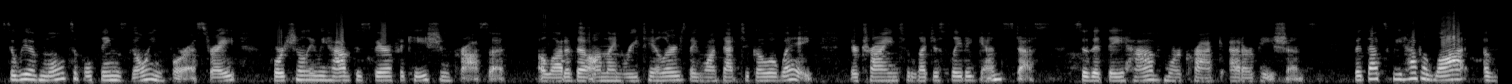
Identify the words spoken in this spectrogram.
So we have multiple things going for us, right? Fortunately, we have this verification process. A lot of the online retailers, they want that to go away. They're trying to legislate against us so that they have more crack at our patients. But that's we have a lot of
